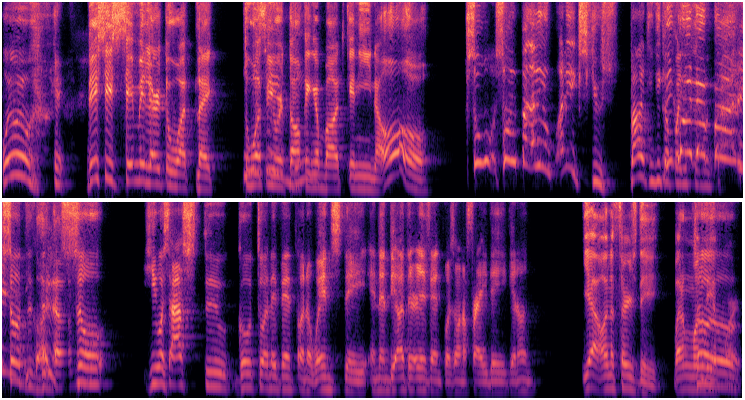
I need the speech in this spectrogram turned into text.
Wait, wait, wait. This is similar to what like to Hindi what we were same talking about kanina. Oh, So, so, pa, ano yung, ano yung excuse? Bakit hindi ka Hindi ko pwede alam, pumunta? pare. So, Hindi ko alam. so, he was asked to go to an event on a Wednesday and then the other event was on a Friday, ganon. yeah, on a Thursday. Parang Monday so, apart.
